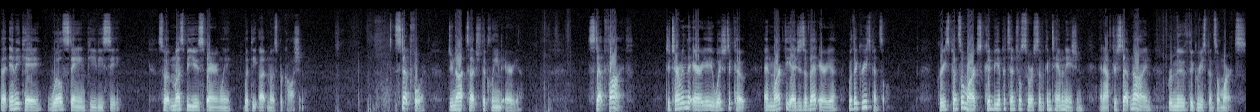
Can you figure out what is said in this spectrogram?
that MEK will stain PVC, so it must be used sparingly with the utmost precaution. Step 4. Do not touch the cleaned area. Step 5. Determine the area you wish to coat and mark the edges of that area with a grease pencil. Grease pencil marks could be a potential source of contamination, and after step 9, remove the grease pencil marks.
